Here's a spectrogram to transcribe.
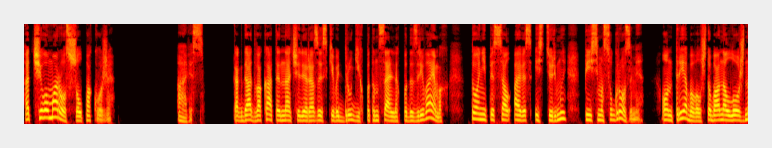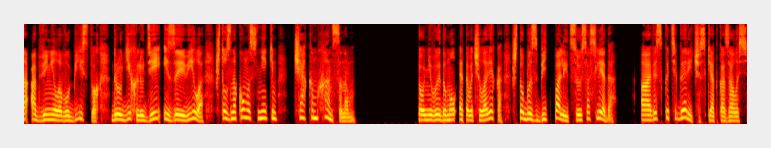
от чего мороз шел по коже. Авис. Когда адвокаты начали разыскивать других потенциальных подозреваемых, Тони писал Авис из тюрьмы письма с угрозами. Он требовал, чтобы она ложно обвинила в убийствах других людей и заявила, что знакома с неким Чаком Хансоном. Тони выдумал этого человека, чтобы сбить полицию со следа. Авис категорически отказалась.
